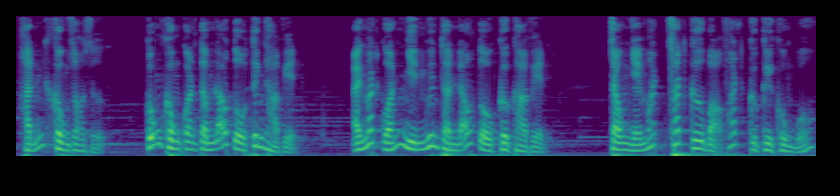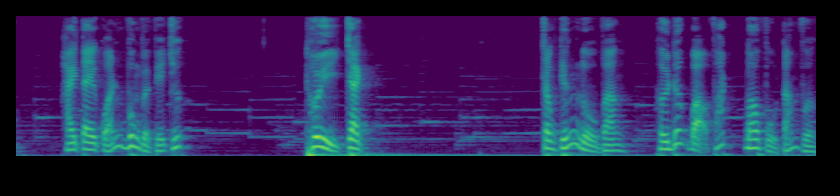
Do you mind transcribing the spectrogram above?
Hắn không do dự, Cũng không quan tâm lão tổ tinh hạ viện. Ánh mắt quán nhìn nguyên thần lão tổ cực hạ viện trong nháy mắt sát cơ bạo phát cực kỳ khủng bố. Hai tay quán vung về phía trước. Thủy Trạch! Trong tiếng nổ vang, Hơi nước bạo phát bao phủ tám vương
